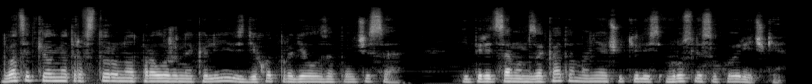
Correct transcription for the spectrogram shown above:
20 километров в сторону от проложенной колеи вездеход проделал за полчаса, и перед самым закатом они очутились в русле сухой речки.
